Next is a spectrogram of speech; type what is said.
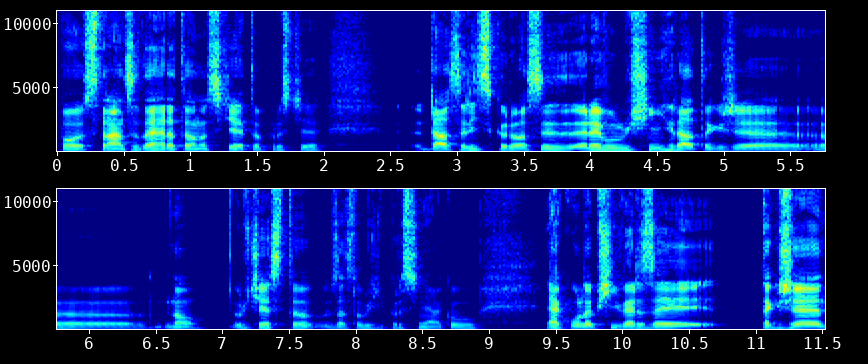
po stránce té hratelnosti je to prostě dá se říct skoro asi revoluční hra, takže uh, no, určitě si to zaslouží prostě nějakou, nějakou lepší verzi, takže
